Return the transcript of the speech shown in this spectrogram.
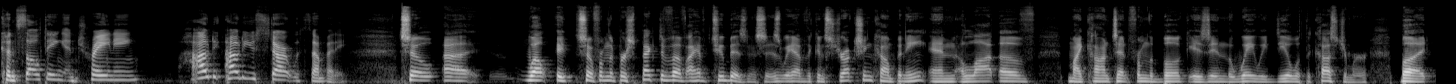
consulting and training. How do, how do you start with somebody? So, uh, well, it, so from the perspective of I have two businesses. We have the construction company, and a lot of my content from the book is in the way we deal with the customer. But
